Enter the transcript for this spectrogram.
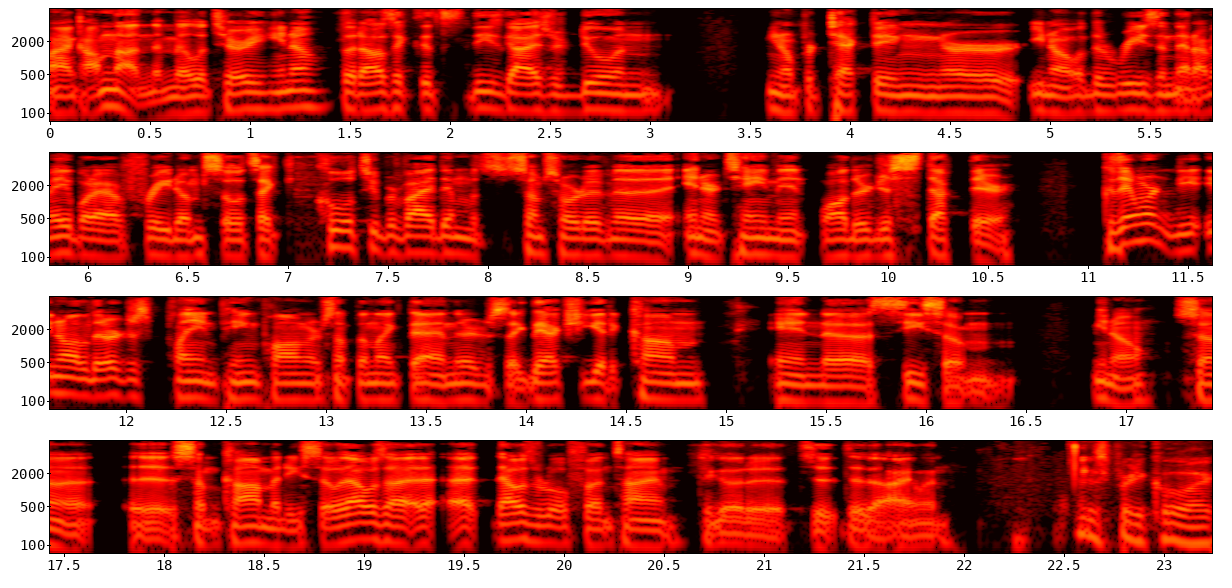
like I'm not in the military, you know, but I was like, it's these guys are doing you know protecting or you know the reason that I'm able to have freedom. So it's like cool to provide them with some sort of uh, entertainment while they're just stuck there because they weren't you know they're just playing ping pong or something like that, and they're just like they actually get to come and uh, see some you know some uh, some comedy. So that was a, a that was a real fun time to go to to, to the island. It was pretty cool.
